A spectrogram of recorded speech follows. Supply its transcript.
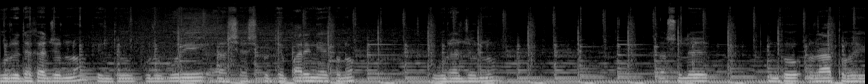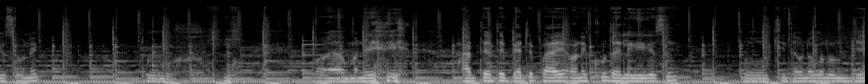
ঘুরে দেখার জন্য। কিন্তু পুরোপুরি শেষ করতে পারিনি এখনও ঘোরার জন্য। আসলে কিন্তু রাত হয়ে গেছে অনেক। তো মানে হাঁটতে হাঁটতে পেটে পায়ে অনেক ক্ষুদায় লেগে গেছে। তো চিন্তা ভাবনা করলাম যে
